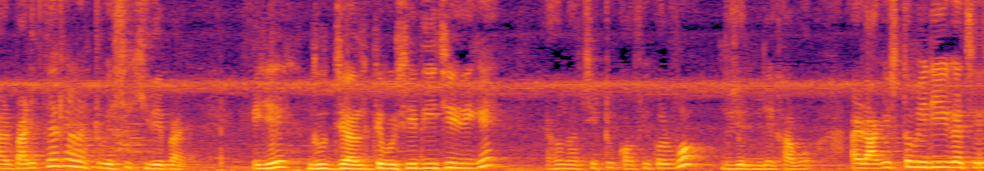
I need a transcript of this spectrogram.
আর বাড়িতে থাকলাম একটু বেশি খিদে পায়। এই যে দুধ জাল দিতে বসিয়ে দিয়েছি এদিকে। এখন ভাবছি একটু কফি করব, দুজন মিলে খাব। আর রাকেশ তো বেরিয়ে গেছে,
